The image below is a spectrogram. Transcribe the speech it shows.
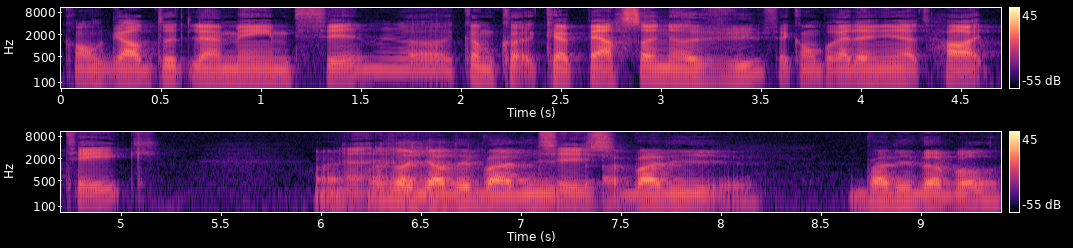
qu'on regarde tout le même film, là, comme que, que personne n'a vu, fait qu'on pourrait donner notre hot take. Ouais. Euh, Moi, j'ai regardé Body, c'est- Body, Body Double.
